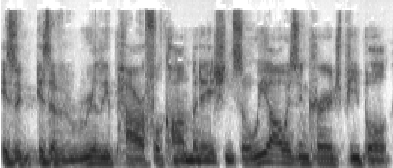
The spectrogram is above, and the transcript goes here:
is a, is a really powerful combination. So we always encourage people,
